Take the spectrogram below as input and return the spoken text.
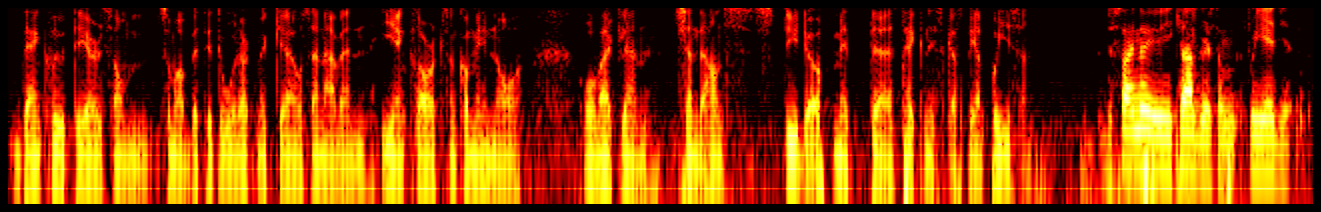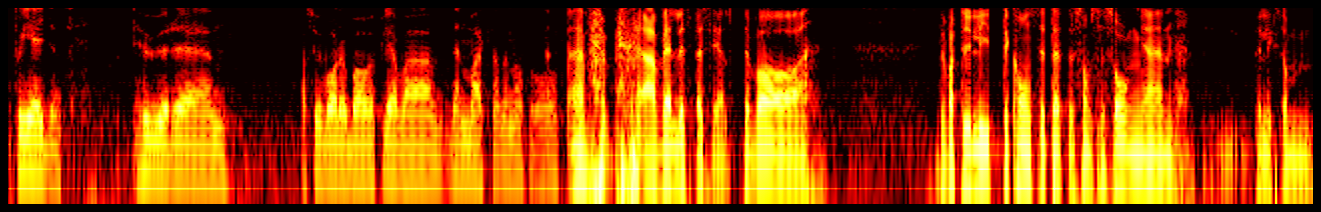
Dan Cloutier som, som har betytt oerhört mycket. Och sen även Ian Clark som kom in och, och verkligen kände han styrde upp mitt eh, tekniska spel på isen. Du signade ju i Calgary som free agent. Free agent. Hur, eh, alltså hur var det att bara uppleva den marknaden? Och, och... ja, väldigt speciellt. Det var, det var ju lite konstigt eftersom säsongen, det liksom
